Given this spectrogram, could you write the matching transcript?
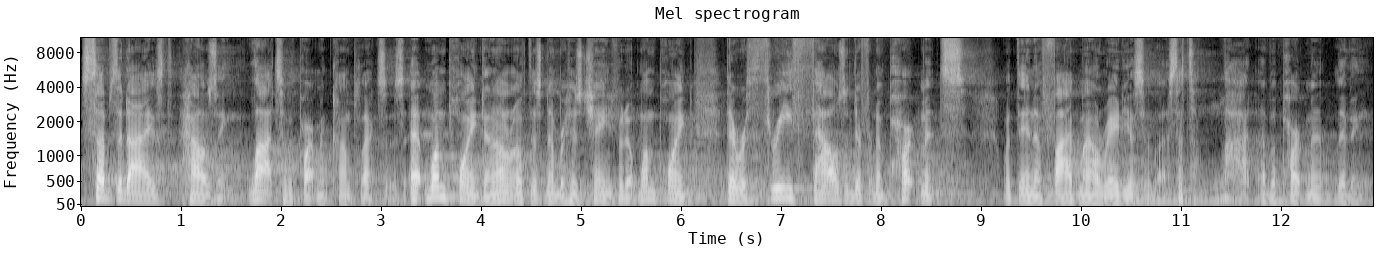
subsidized housing, lots of apartment complexes. At one point, and I don't know if this number has changed, but at one point, there were 3,000 different apartments within a five mile radius of us. That's a lot of apartment living.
